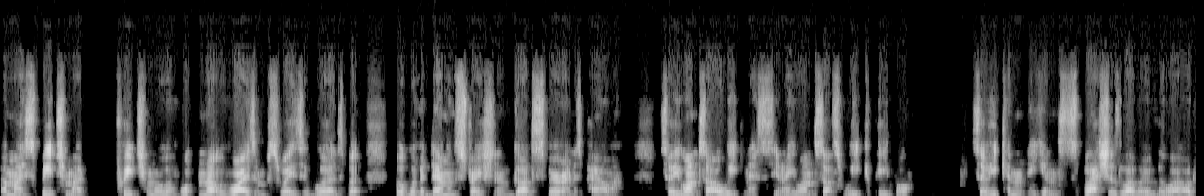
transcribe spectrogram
and my speech and my preaching were not with wise and persuasive words but but with a demonstration of god's spirit and his power. So he wants our weakness. You know he wants us weak people so he can he can splash his love over the world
